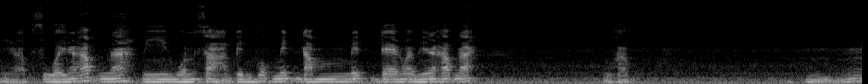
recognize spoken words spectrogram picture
นี่ครับสวยนะครับนะ มีมวลสารเป็นพวกเม็ดดำเม็ดแดงแบบนี้นะครับนะ ดูครับอืม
